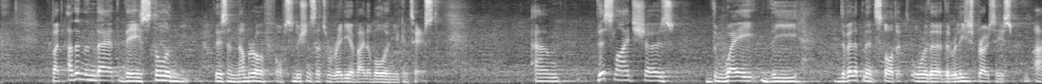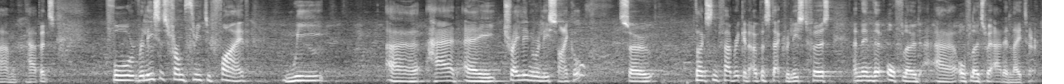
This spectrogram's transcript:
But other than that, there's still an, there's a number of, of solutions that's already available and you can test. Um, this slide shows the way the development started or the, the release process um, happens. For releases from 3 to 5, we uh, had a trailing release cycle. So Tungsten Fabric and OpenStack released first, and then the offload, uh, offloads were added later.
